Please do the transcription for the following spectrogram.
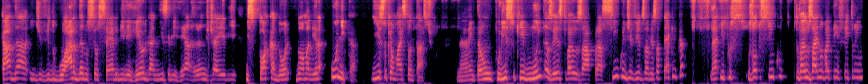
Cada indivíduo guarda no seu cérebro, ele reorganiza, ele rearranja, ele estoca a dor de uma maneira única. E isso que é o mais fantástico. Né? Então, por isso que muitas vezes tu vai usar para cinco indivíduos a mesma técnica, né? e para os outros cinco tu vai usar e não vai ter efeito nenhum,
